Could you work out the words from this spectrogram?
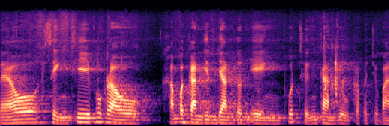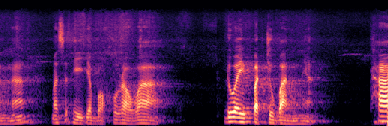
แล้วสิ่งที่พวกเราคำประกันยืนยันตนเอง พูดถึงการอยู่กับปัจจุบันนะมัสถีจะบอกพวกเราว่า ด้วยปัจจุบันเนี่ยถ้า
